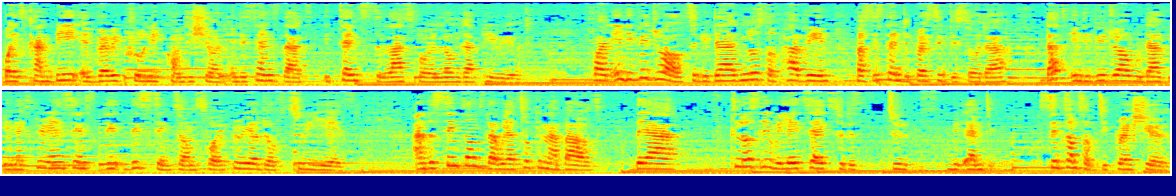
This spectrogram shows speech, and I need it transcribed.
but it can be a very chronic condition in the sense that it tends to last for a longer period. For an individual to be diagnosed of having persistent depressive disorder, that individual would have been experiencing these symptoms for a period of two years. And the symptoms that we are talking about, they are closely related to the to um, symptoms of depression,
